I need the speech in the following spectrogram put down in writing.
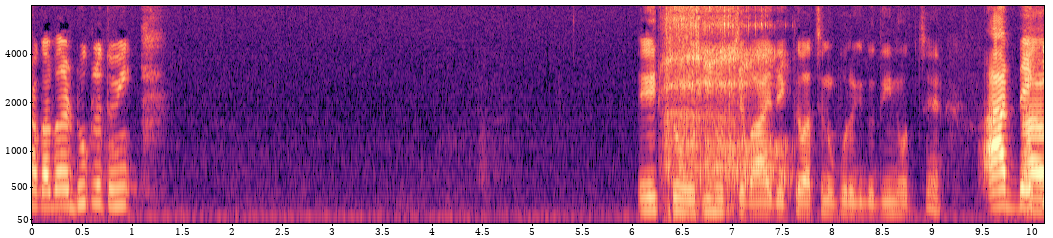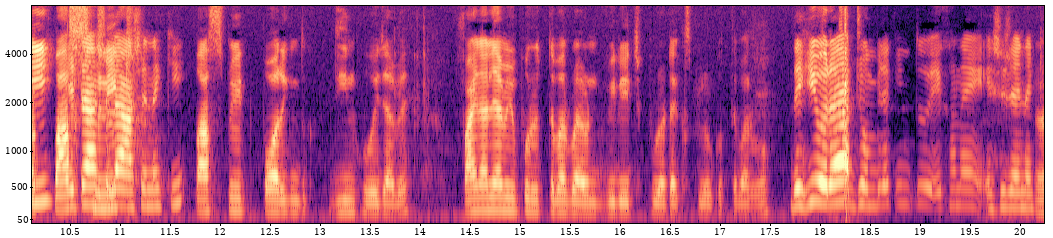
সকালবেলা ঢুকলে তুমি এই তো দিন হচ্ছে ভাই দেখতে পাচ্ছেন উপরে কিন্তু দিন হচ্ছে। আর দেখি এটা আসলে আসে নাকি? পাঁচ মিনিট পরে কিন্তু দিন হয়ে যাবে। ফাইনালি আমি উপরে উঠতে পারব এবং ভিলেজ পুরোটা এক্সপ্লোর করতে পারব। দেখি ওরা জম্বিরা কিন্তু এখানে এসে যায় নাকি?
